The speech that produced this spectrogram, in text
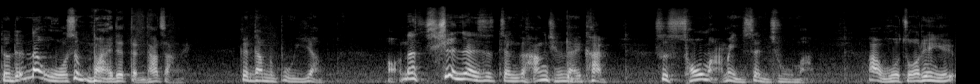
对不对？那我是买的等它涨哎，跟他们不一样。那现在是整个行情来看，是筹码面胜出嘛？啊，我昨天也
